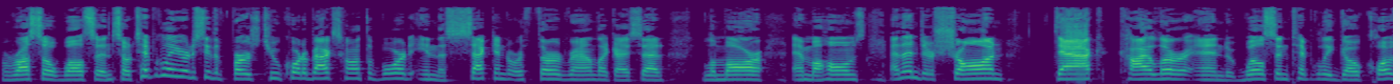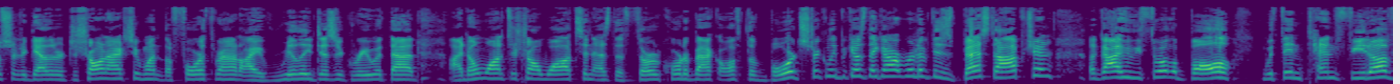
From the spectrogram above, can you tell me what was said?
Russell Wilson. So typically you're going to see the first two quarterbacks come off the board in the second or third round, like I said, Lamar and Mahomes. And then Deshaun, Dak, Kyler, and Wilson typically go closer together. Deshaun actually went the fourth round. I really disagree with that. I don't want Deshaun Watson as the third quarterback off the board strictly because they got rid of his best option, a guy who you throw the ball within 10 feet of,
